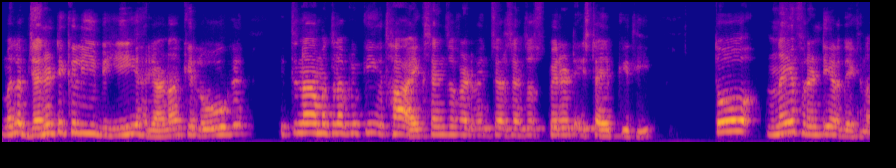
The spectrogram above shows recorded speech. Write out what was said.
मतलब जेनेटिकली भी हरियाणा के लोग इतना मतलब क्योंकि था, एक sense of adventure sense of spirit इस टाइप की थी। तो नए फ्रंटियर देखना।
